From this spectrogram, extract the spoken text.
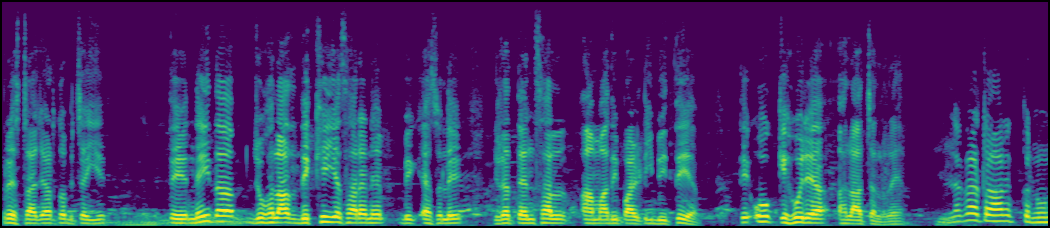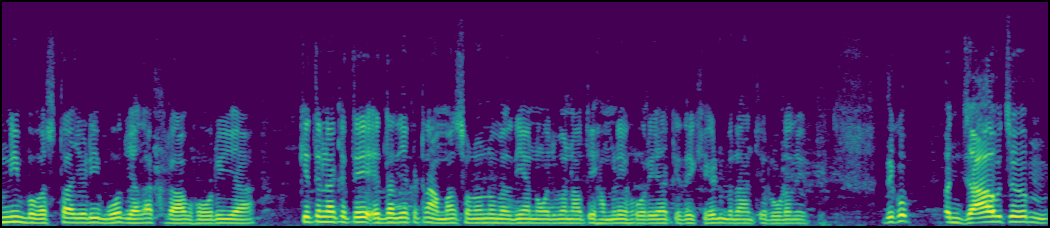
ਭ੍ਰਿਸ਼ਟਾਚਾਰ ਤੋਂ ਬਚਾਈਏ। ਤੇ ਨਹੀਂ ਤਾਂ ਜੋ ਹਾਲਾਤ ਦੇਖੇ ਹੀ ਆ ਸਾਰਿਆਂ ਨੇ ਵੀ ਇਸ ਵੇਲੇ ਜਿਹੜਾ 3 ਸਾਲ ਆਮ ਆਦਮੀ ਪਾਰਟੀ ਬੀਤੇ ਆ ਤੇ ਉਹ ਕਿਹੋ ਜਿਹਾ ਹਾਲਾਤ ਚੱਲ ਰਹੇ ਲਗਾਤਾਰ ਕਾਨੂੰਨੀ ਵਿਵਸਥਾ ਜਿਹੜੀ ਬਹੁਤ ਜ਼ਿਆਦਾ ਖਰਾਬ ਹੋ ਰਹੀ ਆ। ਕਿਤੇ ਨਾ ਕਿਤੇ ਇਦਾਂ ਦੀਆਂ ਘਟਨਾਵਾਂ ਸੁਣਨ ਨੂੰ ਮਿਲਦੀਆਂ ਨੌਜਵਾਨਾਂ ਉੱਤੇ ਹਮਲੇ ਹੋ ਰਹੇ ਆ ਕਿਤੇ ਖੇਡ ਮੈਦਾਨ 'ਚ ਰੋਡਾਂ ਦੇ ਉੱਤੇ। ਦੇਖੋ ਪੰਜਾਬ 'ਚ ਮ-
